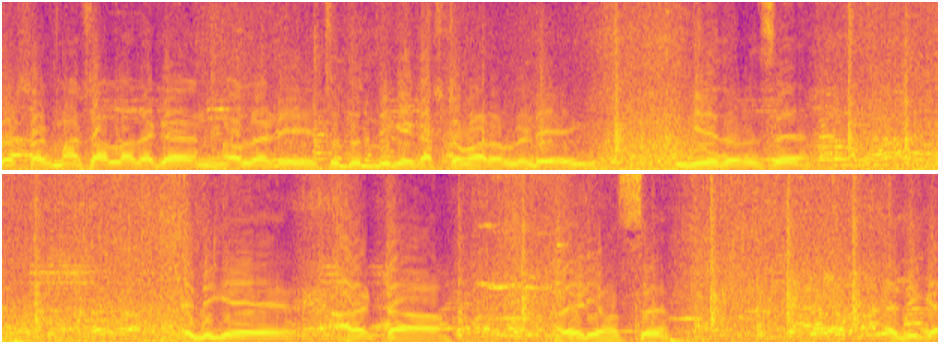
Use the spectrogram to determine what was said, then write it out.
দর্শক, মাশাআল্লাহ দেখেন অলরেডি চতুর্দিকে কাস্টমার অলরেডি গিয়ে ধরেছে। এদিকে আরেকটা রেডি হচ্ছে। এদিকে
